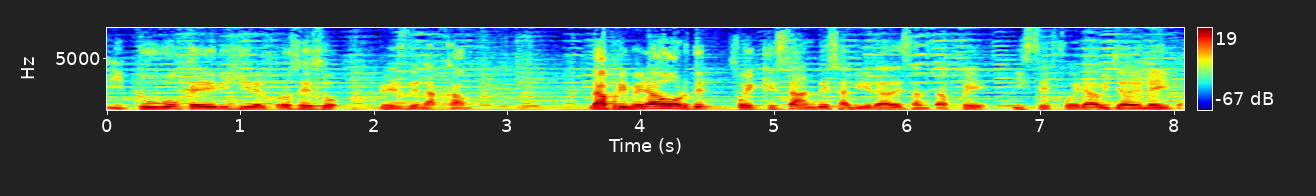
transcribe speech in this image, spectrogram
y tuvo que dirigir el proceso desde la cama. La primera orden fue que Sande saliera de Santa Fe y se fuera a Villa de Leyva.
